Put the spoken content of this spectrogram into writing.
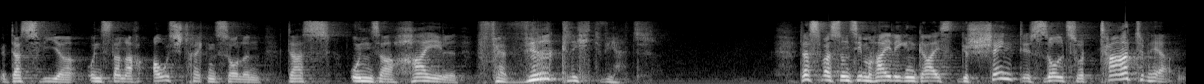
dass wir uns danach ausstrecken sollen, dass unser Heil verwirklicht wird. Das, was uns im Heiligen Geist geschenkt ist, soll zur Tat werden.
